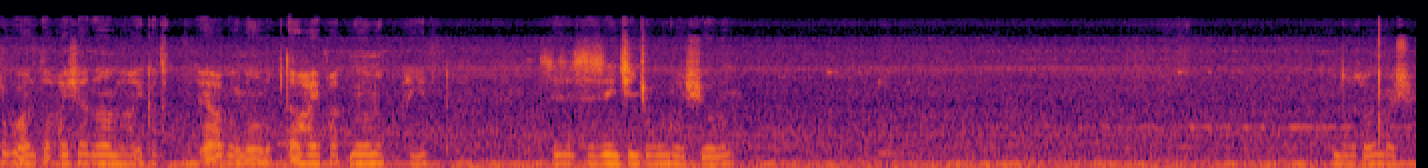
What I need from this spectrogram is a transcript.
Şu bu arada aşağıdan like atıp abone olup da hype atmayı unutmayın. Sizi, sizin için çok uğraşıyorum. Ondan sonra başlayalım.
